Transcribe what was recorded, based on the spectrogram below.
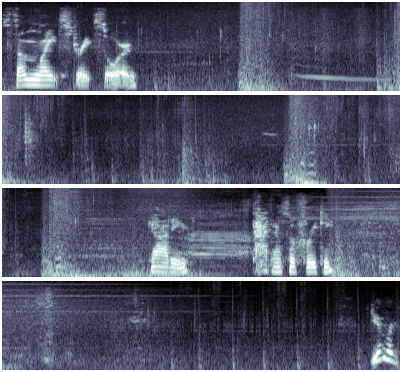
Sunlight straight sword. Got him. God, that's so freaky. Do you ever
